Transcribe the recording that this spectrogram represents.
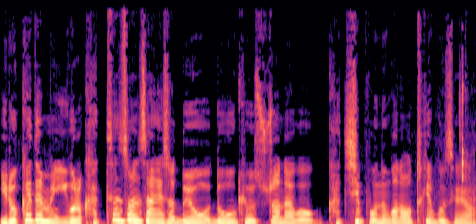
이렇게 되면 이걸 같은 선상에서 no, no 교수 zone하고 같이 보는 건 어떻게 보세요?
